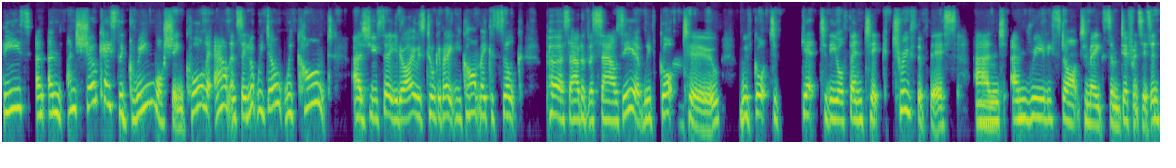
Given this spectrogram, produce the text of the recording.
these and and and showcase the greenwashing, call it out, and say, look, we don't, we can't. As you say, you know, I always talk about you can't make a silk purse out of a sow's ear. We've got mm. to, we've got to get to the authentic truth of this and mm. and really start to make some differences. And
